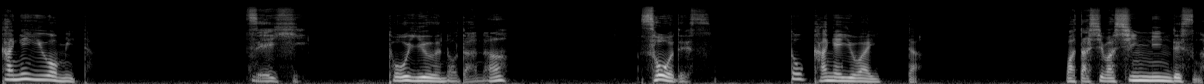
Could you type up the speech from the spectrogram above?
影湯を見た「ぜひ」というのだな「そうです」と影湯は言った「私は新任ですが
